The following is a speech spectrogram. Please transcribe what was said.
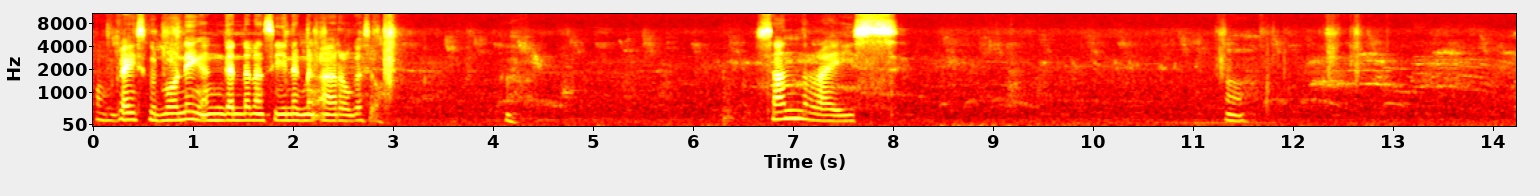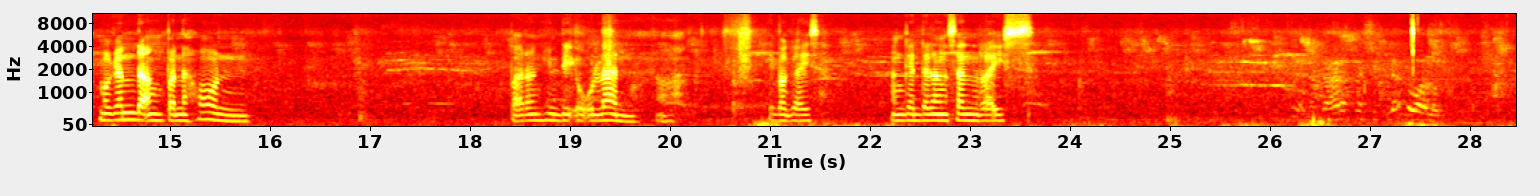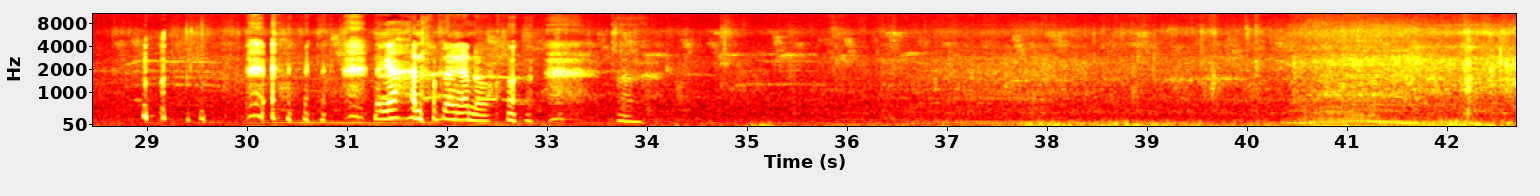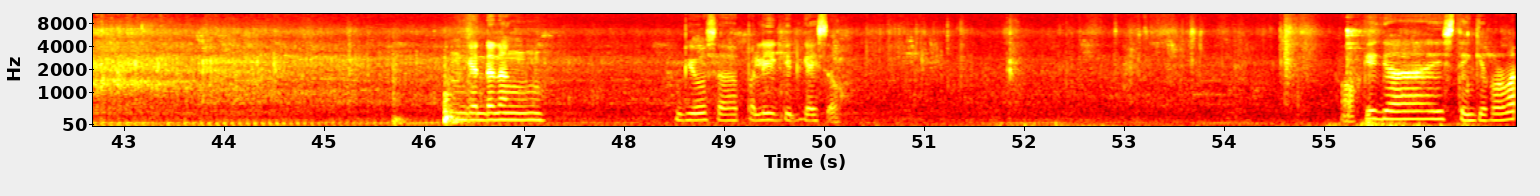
Guys, good morning. Ang ganda ng sinag ng araw, guys. Oh. Sunrise. Ah. Maganda ang panahon. Parang hindi uulan. Ah. Diba guys? Ang ganda ng sunrise. Naghahanap ng ano. Ang ganda ng view sa paligid guys oh. Okay guys, thank you for watching.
